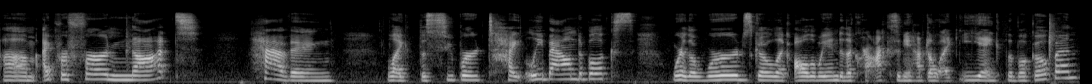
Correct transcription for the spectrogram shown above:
Um, I prefer not having like the super tightly bound books where the words go like all the way into the cracks and you have to like yank the book open.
